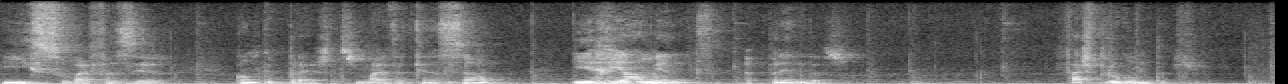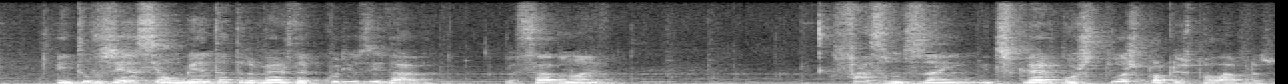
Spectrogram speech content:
E isso vai fazer com que prestes mais atenção e realmente aprendas. Faz perguntas. A inteligência aumenta através da curiosidade. Engraçado, não é? Faz um desenho e descreve com as tuas próprias palavras.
